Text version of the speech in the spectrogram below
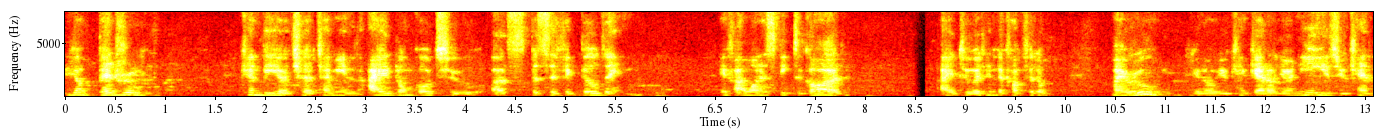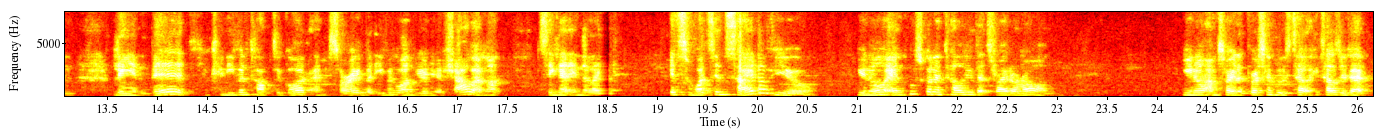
Your bedroom can be your church. I mean i don't go to a specific building. If i want to speak to god i do it in the comfort of my room you know you can get on your knees you can lay in bed you can even talk to god. I'm sorry but even while you're in your shower i'm not saying that in the like it's what's inside of you you know and who's going to tell you that's right or wrong? You know i'm sorry the person who's tell he tells you that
